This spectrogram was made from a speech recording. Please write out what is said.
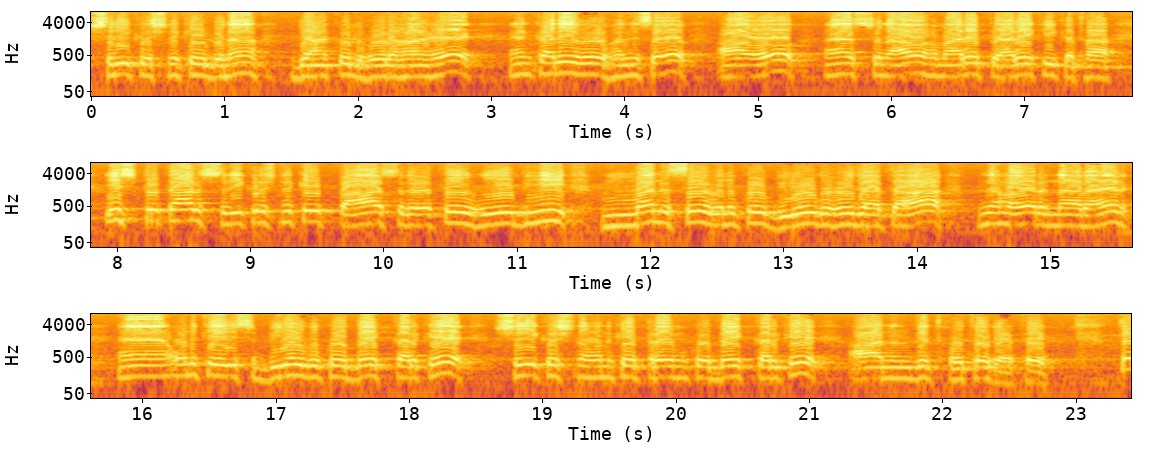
श्री कृष्ण के बिना व्याकुल हो रहा है? करे वो हंस आओ सुनाओ हमारे प्यारे की कथा। इस प्रकार श्री कृष्ण के पास रहते हुए भी मन से उनको वियोग हो जाता और नारायण उनके इस वियोग को देख करके श्री कृष्ण उनके प्रेम को देख करके आनंदित होते रहते। तो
